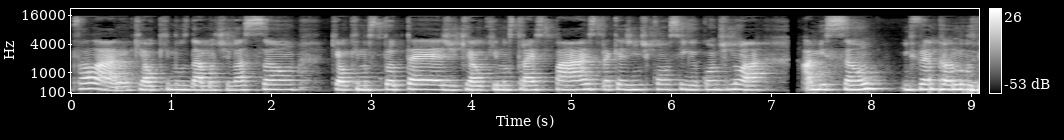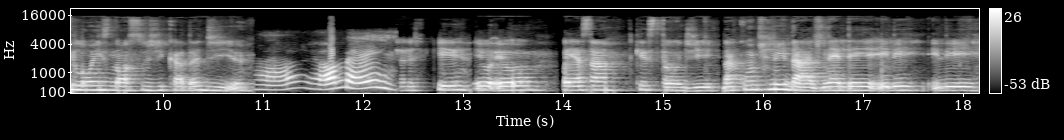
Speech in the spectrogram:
falaram, que é o que nos dá motivação, que é o que nos protege, que é o que nos traz paz para que a gente consiga continuar a missão enfrentando os vilões nossos de cada dia. Ah, amém! Acho que eu, eu foi essa questão de da continuidade, né? De, ele, ele,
